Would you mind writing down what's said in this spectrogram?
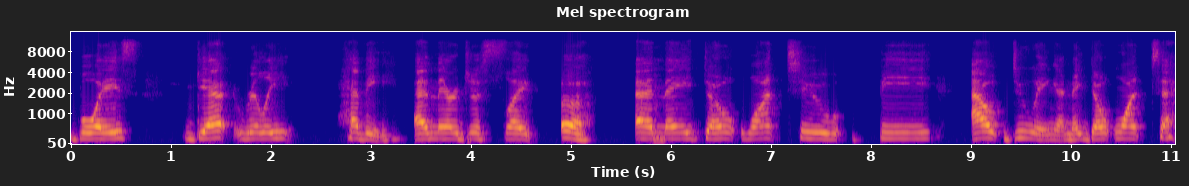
boys get really heavy and they're just like, ugh, and mm. they don't want to be out doing and they don't want to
